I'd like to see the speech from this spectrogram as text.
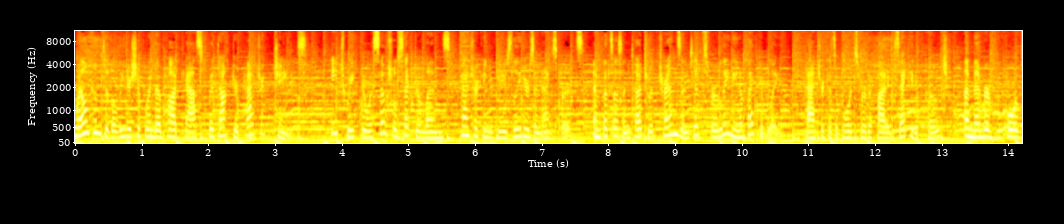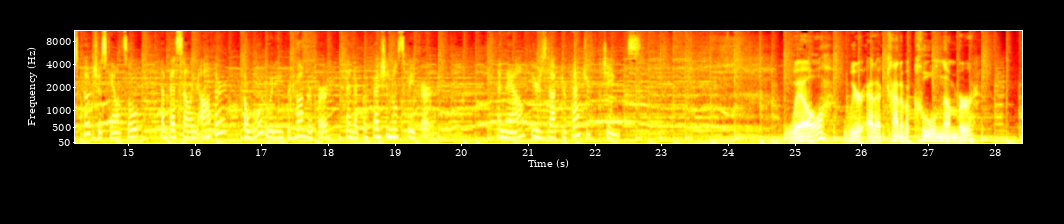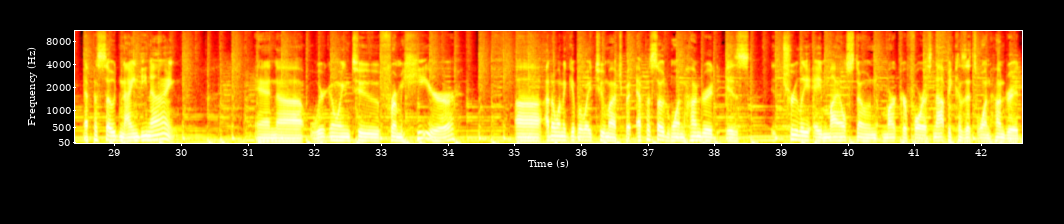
Welcome to the Leadership Window podcast with Dr. Patrick Jinks. Each week, through a social sector lens, Patrick interviews leaders and experts and puts us in touch with trends and tips for leading effectively. Patrick is a board certified executive coach, a member of the Forbes Coaches Council, a best selling author, award winning photographer, and a professional speaker. And now, here's Dr. Patrick Jinks. Well, we're at a kind of a cool number episode 99. And uh, we're going to, from here, uh, I don't want to give away too much, but episode 100 is truly a milestone marker for us, not because it's 100,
